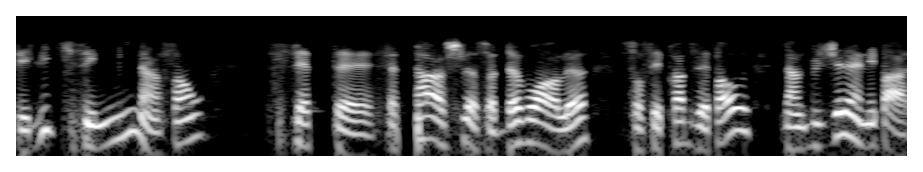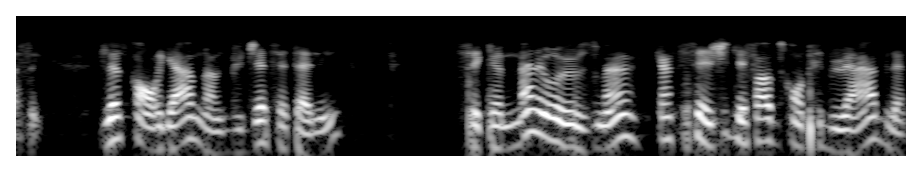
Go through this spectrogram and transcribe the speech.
C'est lui qui s'est mis, dans le fond, cette, euh, cette tâche-là, ce devoir-là, sur ses propres épaules dans le budget de l'année passée. Puis là, ce qu'on regarde dans le budget de cette année, c'est que malheureusement, quand il s'agit de l'effort du contribuable,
